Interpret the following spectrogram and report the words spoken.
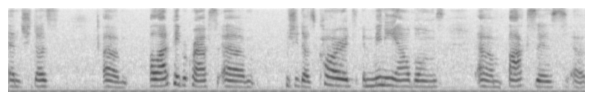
and she does um, a lot of paper crafts. Um, she does cards and mini albums um, boxes, uh,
